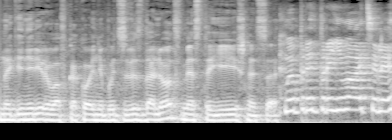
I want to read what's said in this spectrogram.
нагенерировав какой-нибудь звездолет вместо яичницы. Мы предприниматели.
